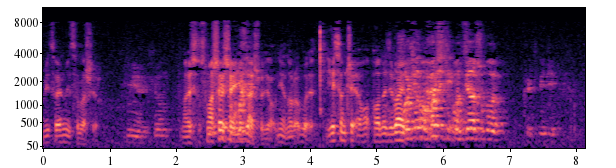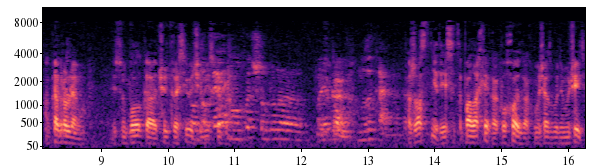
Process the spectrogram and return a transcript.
Мицу, он мицу, лашир. Но если он сумасшедший, я не знаю, что делать. Не, ну. Если он, он, одевает. Он хочет, он сделает, чтобы было как. А какая проблема? Если он полка чуть красивее, чем есть, только какая это, он хочет, чтобы было Музыкально. музыкально. да. Пожалуйста, нет. Если это по Аллахе, как выходит, как мы сейчас будем учить,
